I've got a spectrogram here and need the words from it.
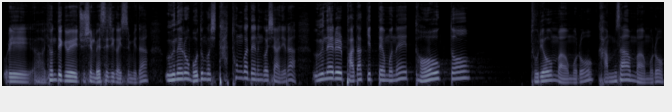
우리 어, 현대교회에 주신 메시지가 있습니다. 은혜로 모든 것이 다 통과되는 것이 아니라 은혜를 받았기 때문에 더욱 더 두려운 마음으로 감사한 마음으로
